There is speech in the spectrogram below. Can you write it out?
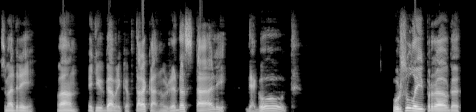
Смотри, вон, этих гавриков таракан уже достали, бегут. Урсула и правда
